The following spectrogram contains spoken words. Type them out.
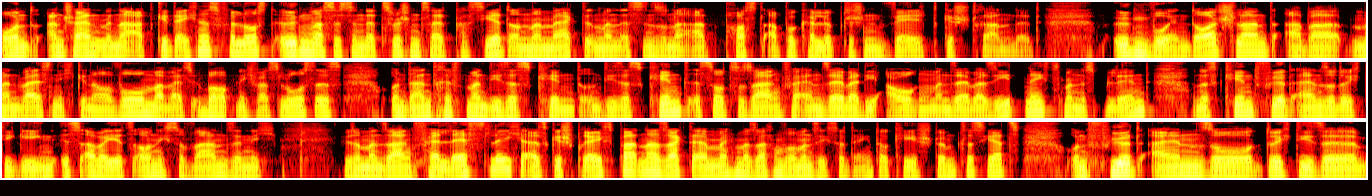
und anscheinend mit einer Art Gedächtnisverlust. Irgendwas ist in der Zwischenzeit passiert und man merkt, man ist in so einer Art postapokalyptischen Welt gestrandet. Irgendwo in Deutschland, aber man weiß nicht genau wo, man weiß überhaupt nicht, was los ist. Und dann trifft man dieses Kind. Und dieses Kind ist sozusagen für einen selber die Augen. Man selber sieht nichts, man ist blind und das Kind führt einen so durch die Gegend, ist aber jetzt auch nicht so wahnsinnig, wie soll man sagen, verlässlich als Gesprächspartner, sagt einem manchmal Sachen, wo man sich so denkt, okay, stimmt das jetzt? Und führt einen so durch diese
